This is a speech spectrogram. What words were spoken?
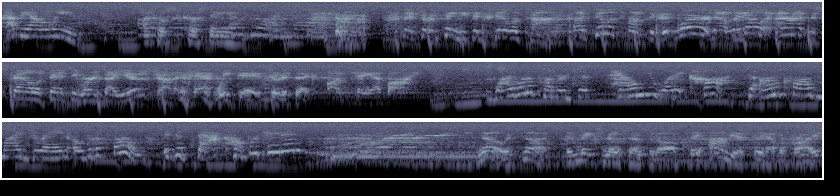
Happy Halloween on Coast to Coast AM. That's what I'm saying. He said dilettante. Uh, dilettante's a good word. Now spell it. I don't have to spell the fancy words I use. John and Ken, weekdays 2 to 6 on KFI. Why won't a plumber just tell me what it costs to unclog my drain over the phone? Is it that complicated? No, it's not. It makes no sense at all. They obviously have a price.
